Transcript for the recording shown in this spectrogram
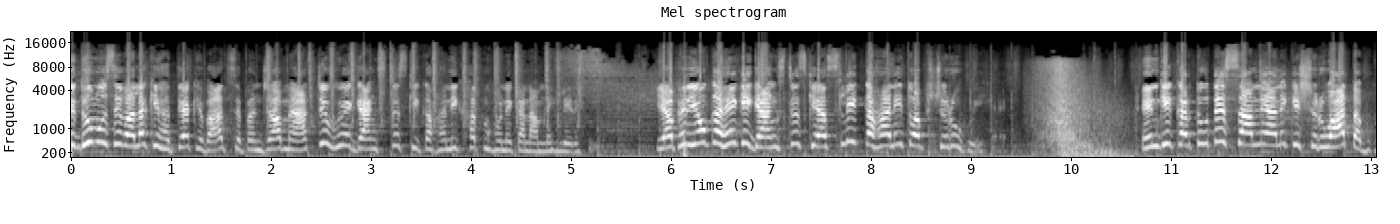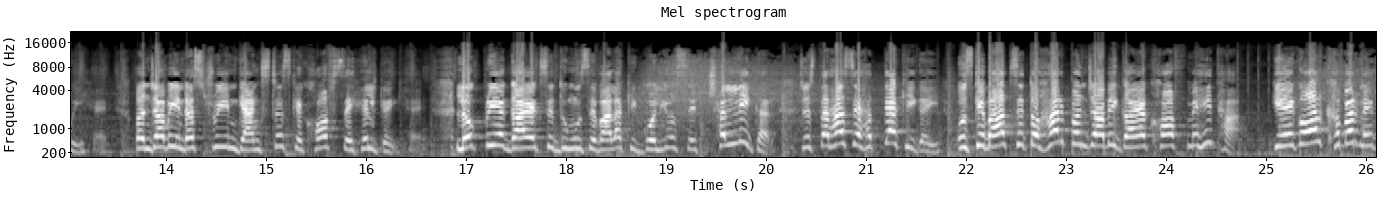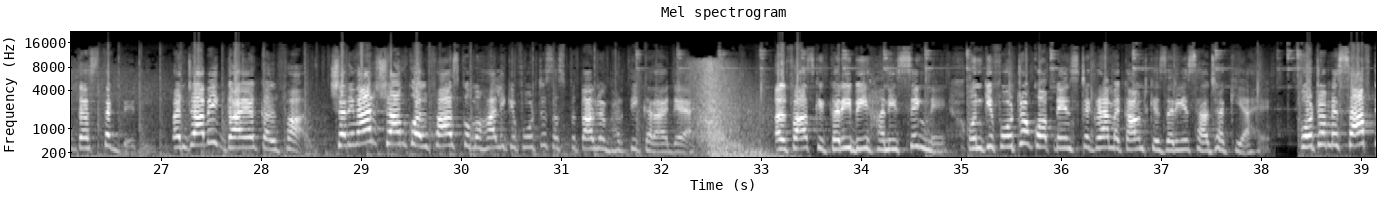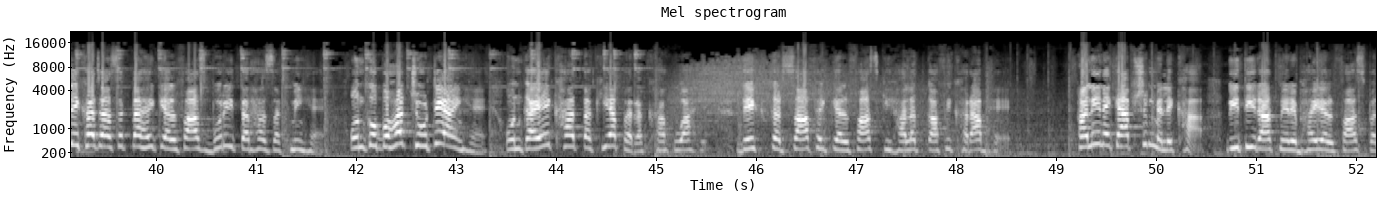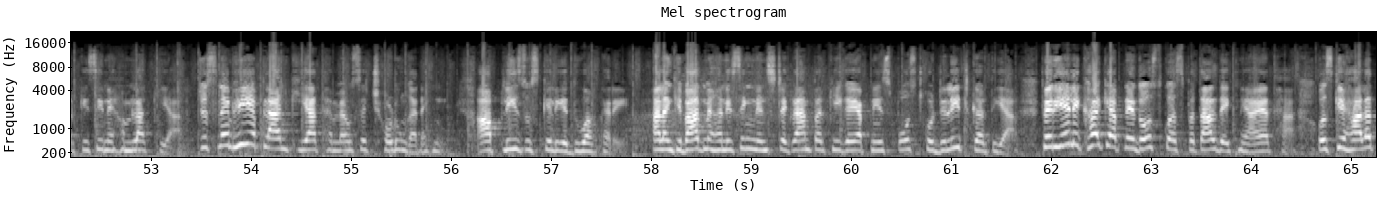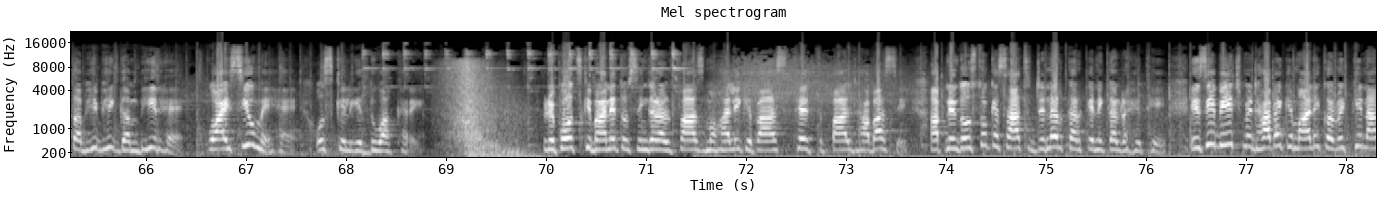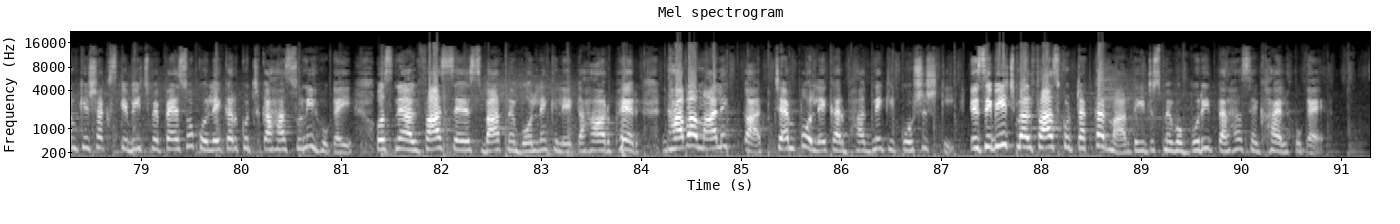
सिद्धू मूसेवाला की हत्या के बाद से पंजाब में एक्टिव हुए गैंगस्टर्स की कहानी खत्म होने का नाम नहीं ले रही। या फिर यूँ कहें कि गैंगस्टर्स की असली कहानी तो अब शुरू हुई है। इनकी करतूतें सामने आने की शुरुआत अब हुई है। पंजाबी इंडस्ट्री इन गैंगस्टर्स के खौफ से हिल गई है। लोकप्रिय गायक सिद्धू मूसेवाला की गोलियों से छलनी कर जिस तरह से हत्या की गई, उसके बाद से तो हर पंजाबी गायक खौफ में ही था। कि एक और खबर ने दस्तक दे दी। पंजाबी गायक अल्फाज। शनिवार शाम को अल्फाज को मोहाली के फोर्टिस अस्पताल में भर्ती कराया गया है। अल्फाज के करीबी हनी सिंह ने उनकी फ़ोटो को अपने इंस्टाग्राम अकाउंट के ज़रिए साझा किया है। फ़ोटो में साफ़ देखा जा सकता है कि अल्फाज बुरी तरह जख्मी हैं। उनको बहुत चोटें आई हैं। उनका एक हाथ तकिया पर रखा हुआ है। देखकर साफ़ है कि अल्फाज की हालत काफ़ी खराब है। हनी ने कैप्शन में लिखा, बीती रात मेरे भाई अल्फाज पर किसी ने हमला किया। जिसने भी ये प्लान किया था, मैं उसे छोड़ूँगा नहीं। आप प्लीज़ उसके लिए दुआ करें। हालाँकि बाद में हनी सिंह ने इंस्टाग्राम पर की गई अपनी इस पोस्ट को डिलीट कर दिया। फिर ये लिखा कि अपने दोस्त को अस्पताल देखने आया था। उसकी हालत अभी भी गंभीर है। वो आईसीयू में है। उसके लिए दुआ करें। रिपोर्ट्स की माने तो सिंगर अल्फाज मोहाली के पास स्थित पाल ढाबा से अपने दोस्तों के साथ डिनर करके निकल रहे थे। इसी बीच में ढाबे के मालिक और विक्की नाम के शख्स के बीच में पैसों को लेकर कुछ कहा सुनी हो गई। उसने अल्फाज से इस बात में बोलने के लिए कहा और फिर ढाबा मालिक का टेंपो लेकर भागने की कोशिश की। इसी बीच में अल्फाज को टक्कर मार दी, जिसमें वो बुरी तरह से घायल हो गए।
